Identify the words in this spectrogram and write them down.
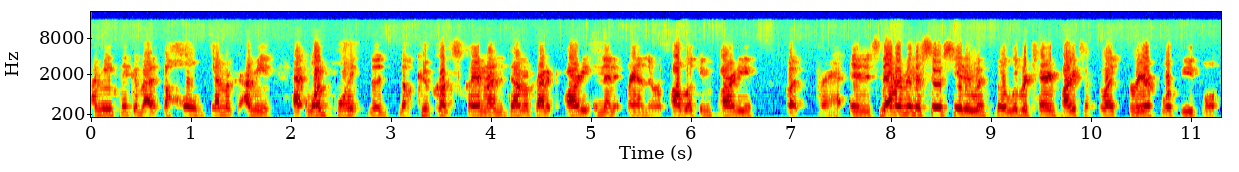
I mean, think about it. The whole Democrat. I mean, at one point, the the Ku Klux Klan ran the Democratic Party, and then it ran the Republican Party. But and it's never been associated with the Libertarian Party except for like three or four people.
